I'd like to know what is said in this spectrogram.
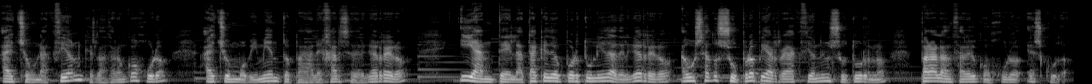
ha hecho una acción, que es lanzar un conjuro, ha hecho un movimiento para alejarse del guerrero, y ante el ataque de oportunidad del guerrero, ha usado su propia reacción en su turno para lanzar el conjuro escudo.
